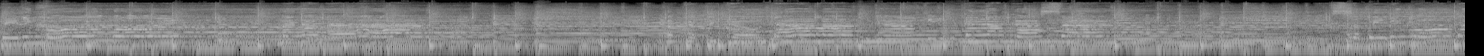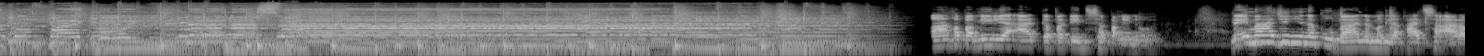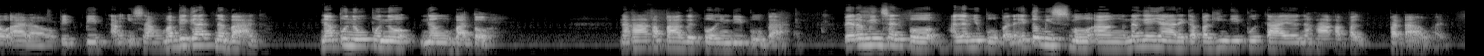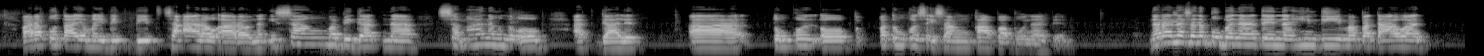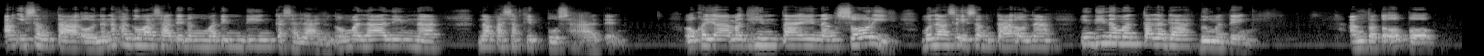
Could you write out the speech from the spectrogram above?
piling mo ako'y mananahan Pagkat ikaw lamang ang kalakasan Sa piling mo tagumpay ko'y naranasan Mga kapamilya at kapatid sa Panginoon. Na-imagine niyo na po ba na maglakad sa araw-araw, bitbit ang isang mabigat na bag na punong-puno ng bato? Nakakapagod po, hindi po ba? Pero minsan po, alam niyo po ba na ito mismo ang nangyayari kapag hindi po tayo nakakapagpatawad. Para po tayo may bitbit sa araw-araw ng isang mabigat na sama ng loob at galit ah, tungkol o patungkol sa isang kapwa po natin. Naranasan na po ba natin na hindi mapatawad ang isang tao na nakagawa sa atin ng matinding kasalanan o malalim na nakasakit po sa atin? O kaya maghintay ng sorry mula sa isang tao na hindi naman talaga dumating. Ang totoo po,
